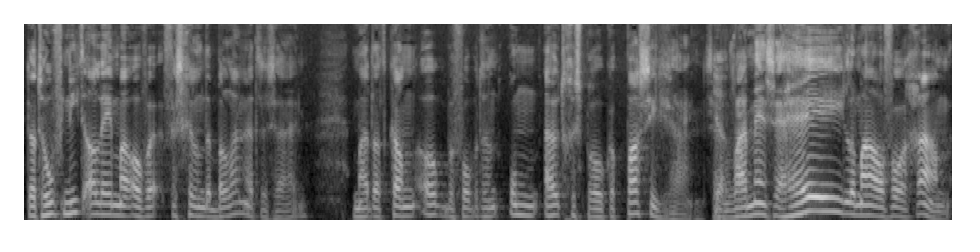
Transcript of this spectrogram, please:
Dat hoeft niet alleen maar over verschillende belangen te zijn. Maar dat kan ook bijvoorbeeld een onuitgesproken passie zijn. Zeg, ja. Waar mensen helemaal voor gaan.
